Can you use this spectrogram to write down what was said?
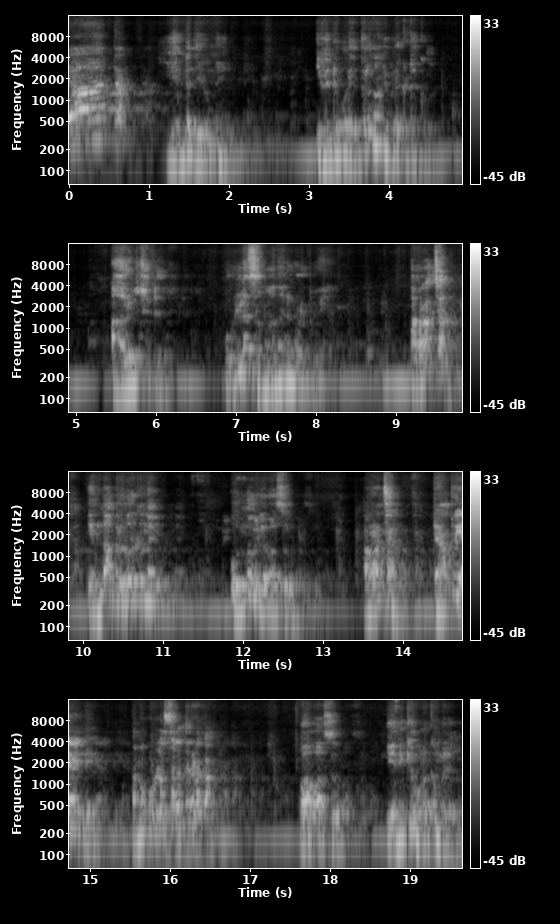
ടാറ്റ. എന്റെ ദൈവമേ ഇവന്റെ കൂടെ എത്ര നാൾ ഇവിടെ കിടക്കും? ആലോചിച്ചിട്ട് ഉള്ള സമാധാനം കൂടെ പോയി. അവറാച്ച എന്താ പിറുപിറുക്കുന്നേ? ഒന്നുമില്ല വാസു. അവറാച്ച രാത്രിയായില്ലേ? നമുക്കുള്ള സ്ഥലത്ത് കിടക്കാം. വാ വാസു എനിക്ക് ഉറക്കം വരുന്നു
